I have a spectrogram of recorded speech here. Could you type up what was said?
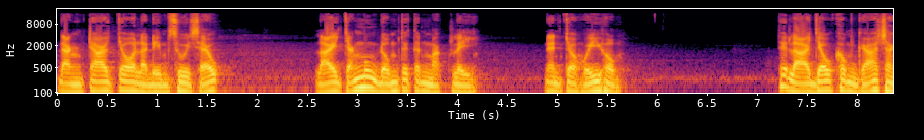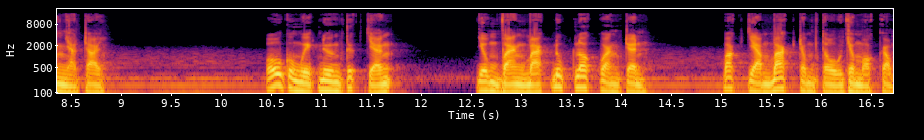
Đàn trai cho là điềm xui xẻo. Lại chẳng muốn đụng tới tên mặt lì, Nên cho hủy hôn Thế là dâu không gả sang nhà trai. Bố của Nguyệt Nương tức giận, Dùng vàng bạc đúc lót quan trên, Bắt giam bác trong tù cho một công.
